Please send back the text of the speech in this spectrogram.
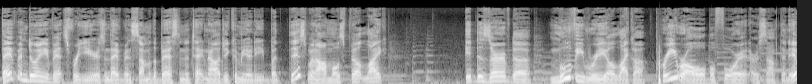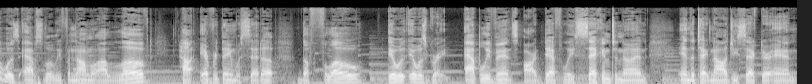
They've been doing events for years and they've been some of the best in the technology community, but this one almost felt like it deserved a movie reel, like a pre roll before it or something. It was absolutely phenomenal. I loved how everything was set up, the flow. It was it was great. Apple events are definitely second to none in the technology sector, and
